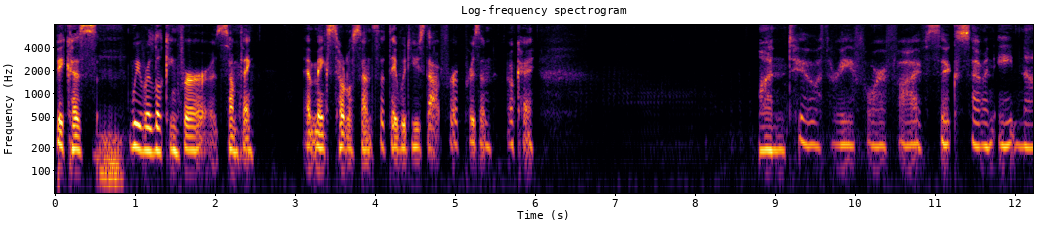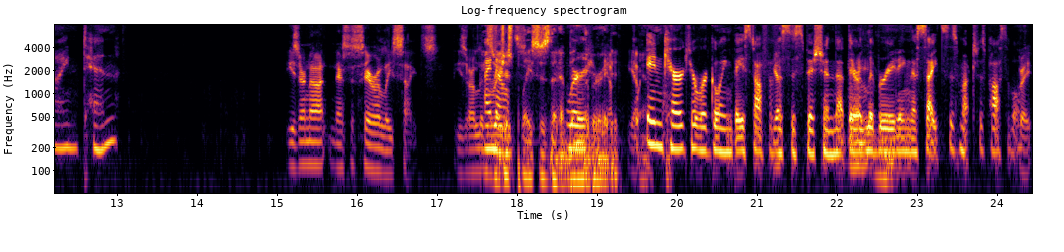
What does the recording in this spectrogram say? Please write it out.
because Mm. we were looking for something. It makes total sense that they would use that for a prison. Okay. One, two, three, four, five, six, seven, eight, nine, ten. These are not necessarily sites. These are I know. liberated. just places that have We're- been liberated. Yep, Yeah. In character, we're going based off of a Yep. suspicion that they're Mhm. liberating the sites as much as possible. Great.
